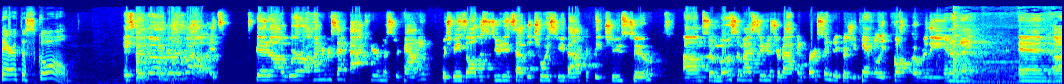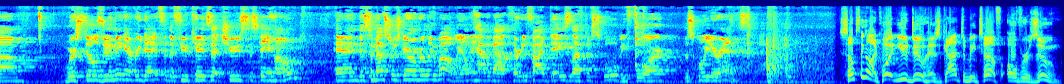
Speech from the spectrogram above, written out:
there at the school? It's been going really well. It's been uh, we're 100% back here in Worcester County, which means all the students have the choice to be back if they choose to. Um, so most of my students are back in person because you can't really cook over the internet. And um, we're still Zooming every day for the few kids that choose to stay home. And the semester is going really well. We only have about 35 days left of school before the school year ends. Something like what you do has got to be tough over Zoom.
